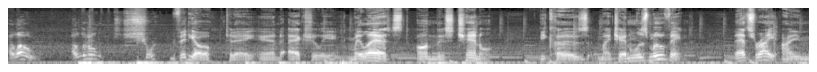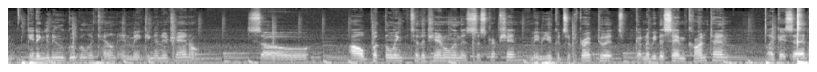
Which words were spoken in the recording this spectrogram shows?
Hello! A little short video today, and actually my last on this channel, because my channel is moving. That's right, I'm getting a new Google account and making a new channel. So, I'll put the link to the channel in the description. Maybe you could subscribe to it. It's gonna be the same content. Like I said,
